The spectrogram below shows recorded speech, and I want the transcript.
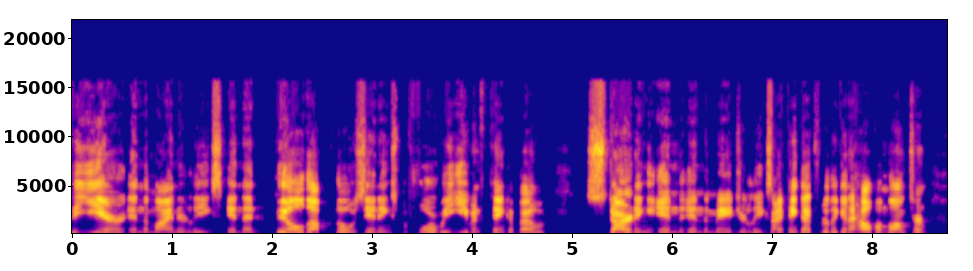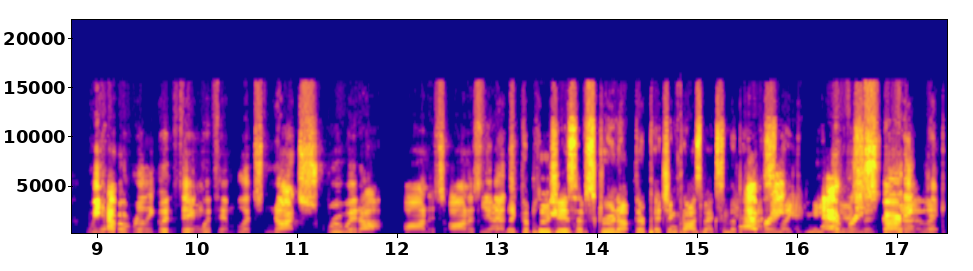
the year in the minor leagues and then build up those innings before we even think about – starting in in the major leagues. I think that's really going to help him long term. We have a really good thing with him. Let's not screw it up. Honest, honestly, yeah. Like the Blue Jays have screwed up their pitching prospects in the every, past. Like Nate every Pearson, starting, yeah, like,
